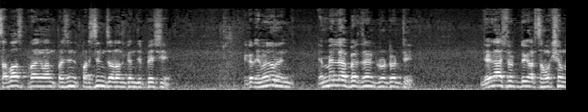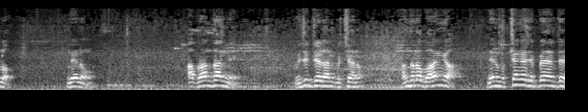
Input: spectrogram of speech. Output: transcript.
సభా ప్రాంగణాన్ని పరిశీ పరిశీలించడానికి అని చెప్పేసి ఇక్కడ ఎమ్మెల్యే ఎమ్మెల్యే అభ్యర్థి అయినటువంటి జయనాథ్ రెడ్డి గారి సమక్షంలో నేను ఆ ప్రాంతాన్ని విజిట్ చేయడానికి వచ్చాను. అందులో భాగంగా నేను ముఖ్యంగా చెప్పేదంటే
